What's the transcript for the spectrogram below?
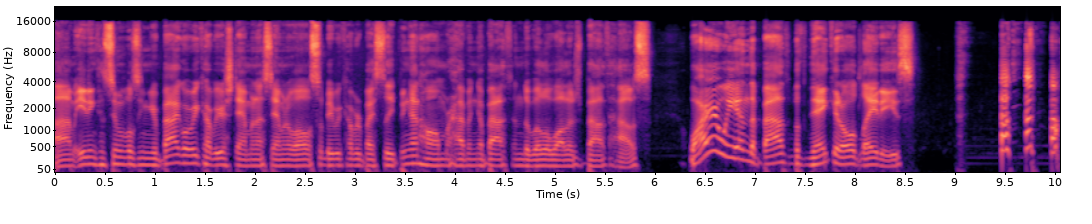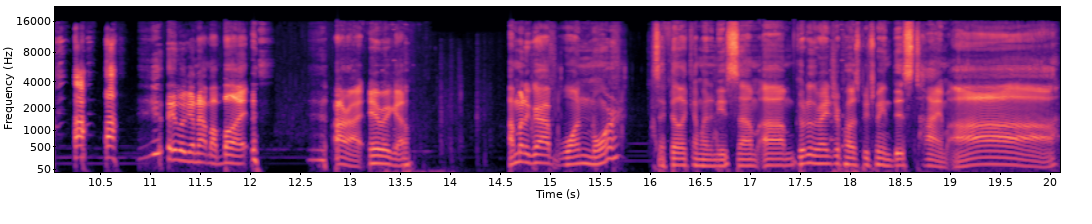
Um, eating consumables in your bag will recover your stamina. Stamina will also be recovered by sleeping at home or having a bath in the Willow Waters bathhouse. Why are we in the bath with naked old ladies? they looking at my butt. All right, here we go. I'm gonna grab one more because I feel like I'm gonna need some. Um, go to the ranger post between this time. Ah,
